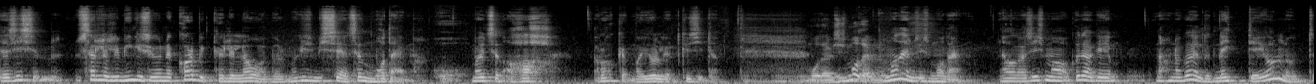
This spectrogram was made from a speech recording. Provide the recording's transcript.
ja siis seal oli mingisugune karbik oli laua peal, ma küsin, mis see on, see on modem oh.. ma ütlesin ahah, rohkem ma ei julgenud küsida. modem siis modem. modem siis modem, aga siis ma kuidagi noh, nagu öeldud, netti ei olnud,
